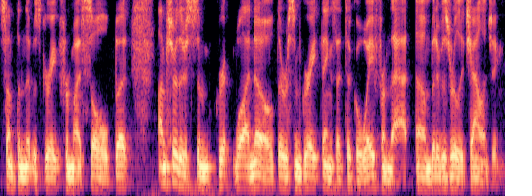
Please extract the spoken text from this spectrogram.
something that was great for my soul. But I'm sure there's some, well, I know there were some great things I took away from that, um, but it was really challenging.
